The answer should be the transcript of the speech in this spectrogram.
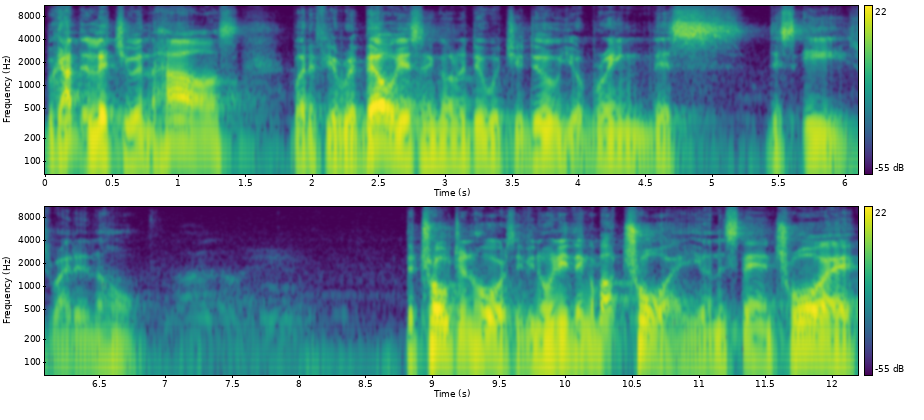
We got to let you in the house, but if you're rebellious and going to do what you do, you'll bring this, this ease right in the home. The Trojan horse, if you know anything about Troy, you understand Troy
